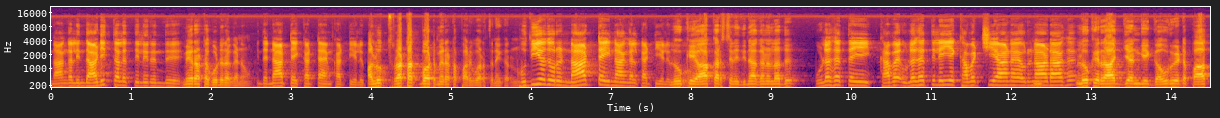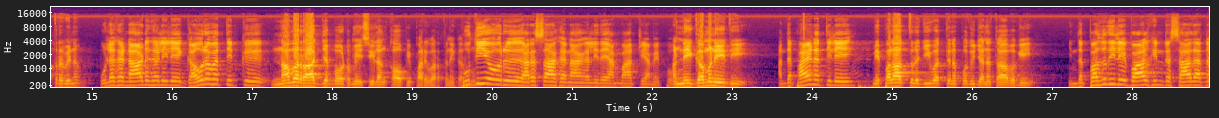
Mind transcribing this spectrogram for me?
நாங்கள் இந்த அடித்தளத்திலிருந்து மேராட்ட குடரகணும் இந்த நாட்டை கட்டாயம் கட்டியெழுப்பு அலுத் ரட்டக் பாட் மேராட்ட பரிவர்த்தனை கரணும் புதியதொரு நாட்டை நாங்கள் கட்டியெழுப்பு லோகே ஆகர்ஷணி ஆகர்ஷண அல்லது உலகத்தை கவ உலகத்திலேயே கவர்ச்சியான ஒரு நாடாக லோகே ராஜ்யன்கே கௌரவட்ட பாத்திர வேணும் உலக நாடுகளிலே கௌரவத்திற்கு நவ ராஜ்ய பாட் ஸ்ரீலங்காவை பரிவர்த்தனை கரணும் புதிய ஒரு அரசாக நாங்கள் இதை மாற்றி அமைப்போம். அன்னை கமனேதி அந்த பயணத்திலே மே பலாத்துல ஜீவத்தின பொது ஜனதாவகி இந்த பகுதியிலே வாழ்கின்ற சாதாரண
